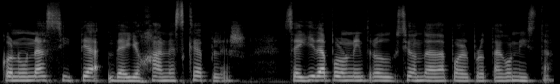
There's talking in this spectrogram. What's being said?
con una cita de Johannes Kepler, seguida por una introducción dada por el protagonista,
